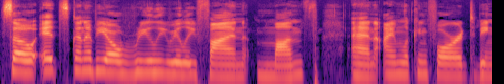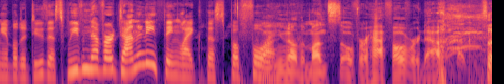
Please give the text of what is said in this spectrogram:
So it's going to be a really, really fun month. And I'm looking forward to being able to do this. We've never done anything like this before. Well, you know the month's over half over now. So-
